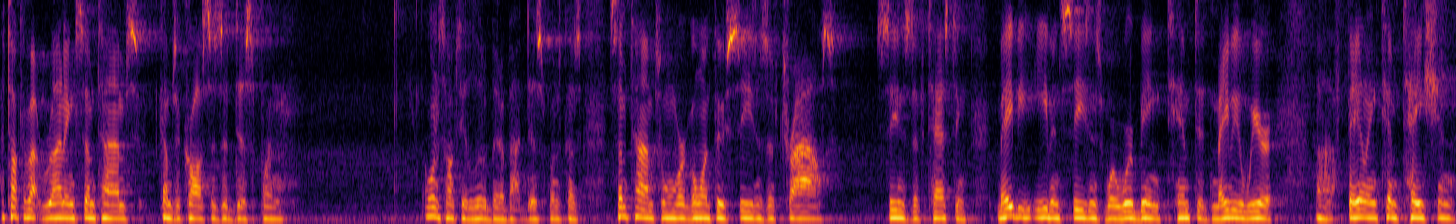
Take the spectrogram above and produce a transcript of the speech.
I talked about running sometimes comes across as a discipline. I want to talk to you a little bit about discipline because sometimes when we're going through seasons of trials, seasons of testing, maybe even seasons where we're being tempted, maybe we're uh, failing temptation.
